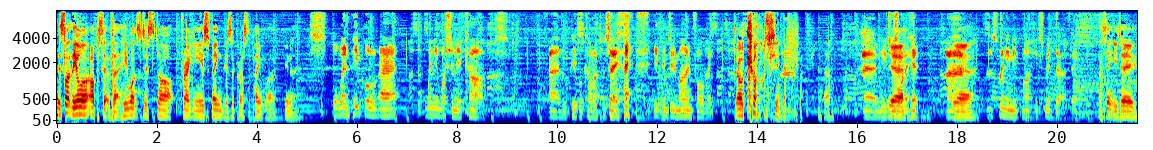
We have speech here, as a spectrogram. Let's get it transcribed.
It's like the opposite of that. He wants to start dragging his fingers across the paintwork. You know. Well, when people, uh, when you're washing your car, and people come up and say, "Hey, you can do mine for me," Oh God, yeah. And you just Yeah. want to hit. Um, Yeah. That's when you need Marty Smith there, I think. I think you do.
